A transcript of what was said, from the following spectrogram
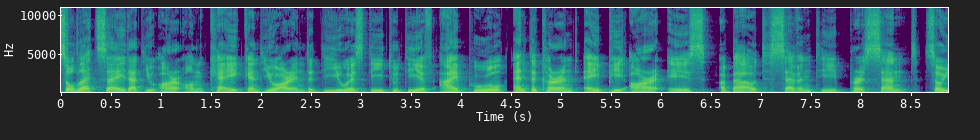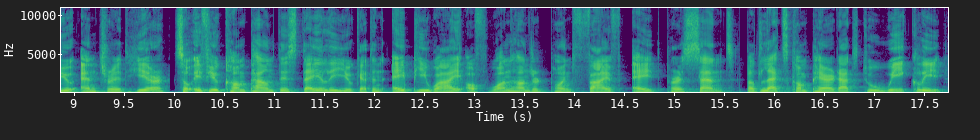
So let's say that you are on Cake and you are in the DUSD to DFI pool and the current APR is about 70%. So you enter it here. So if you compound this daily, you get an APY of 100.58%. But let's compare that to weekly.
